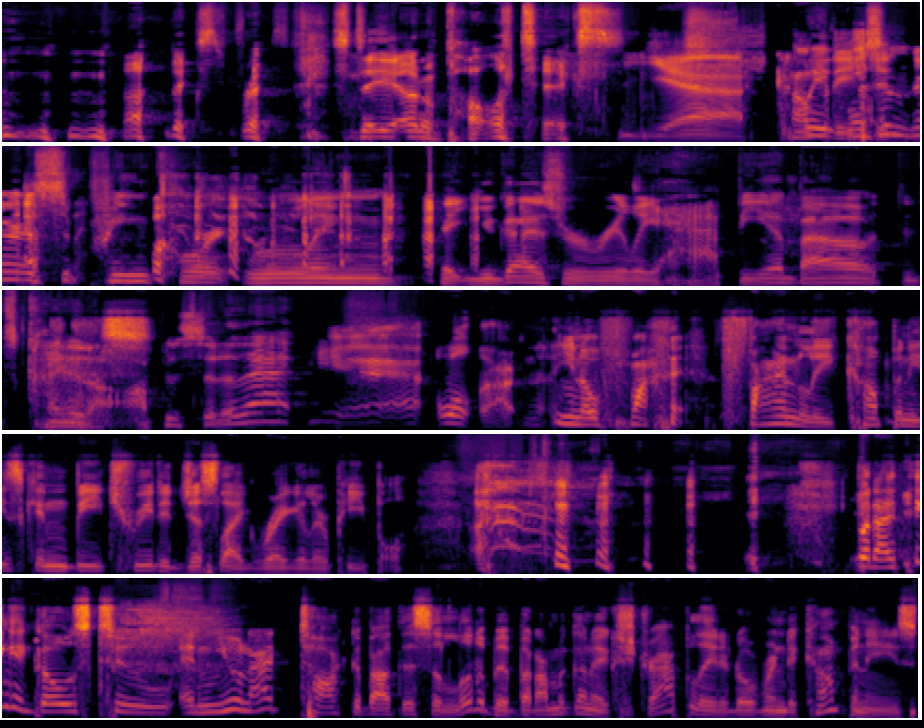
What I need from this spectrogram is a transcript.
not express stay out of politics. yeah, Wait, wasn't there a Supreme Court ruling that you guys were really happy about? It's kind of the opposite of that. Yeah, well, uh, you know, fi- finally, companies can be treated just like regular people. but I think it goes to, and you and I talked about this a little bit, but I'm going to extrapolate it over into companies.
